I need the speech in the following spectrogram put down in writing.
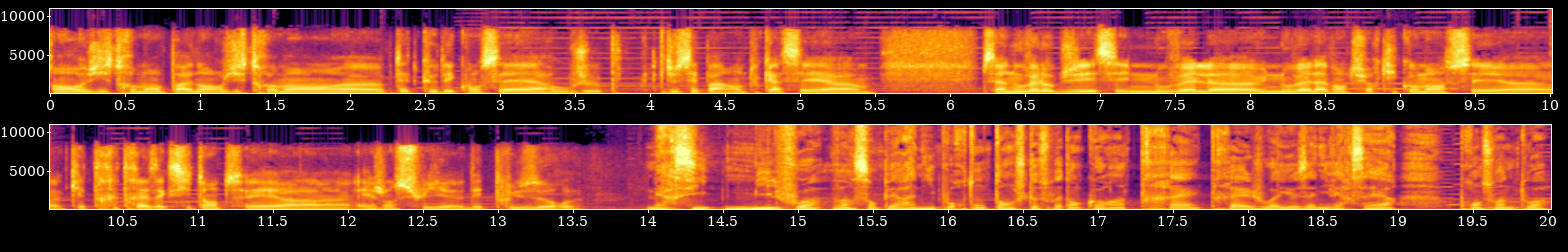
Enregistrement, pas d'enregistrement, euh, peut-être que des concerts ou je, je sais pas. En tout cas, c'est euh, c'est un nouvel objet, c'est une nouvelle, euh, une nouvelle aventure qui commence et euh, qui est très très excitante et, euh, et j'en suis des plus heureux. Merci mille fois Vincent Perrani pour ton temps. Je te souhaite encore un très très joyeux anniversaire. Prends soin de toi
